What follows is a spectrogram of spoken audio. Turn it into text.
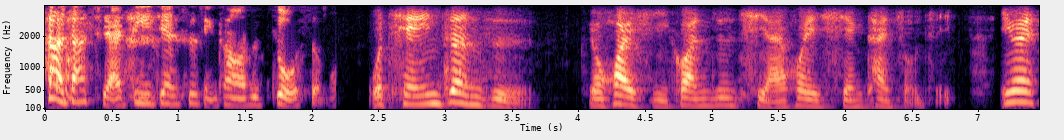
大家起来第一件事情通常是做什么？我前一阵子有坏习惯，就是起来会先看手机，因为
